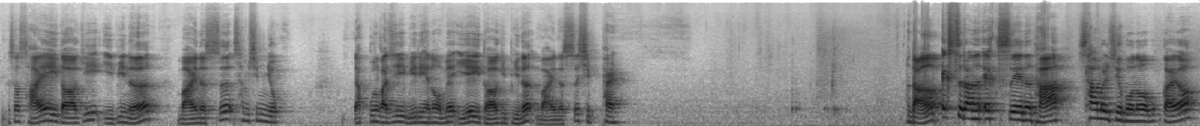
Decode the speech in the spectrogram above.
그래서 4a 더하기 2b는 마이너스 36. 약분까지 미리 해놓으면 2a 더하기 b는 마이너스 18. 그 다음 x라는 x에는 다 3을 집어넣어 볼까요?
